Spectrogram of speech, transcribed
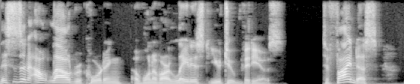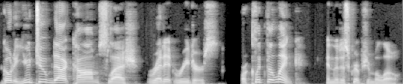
This is an out loud recording of one of our latest YouTube videos. To find us, go to youtube.com slash Reddit readers or click the link in the description below.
